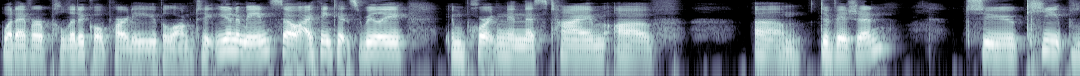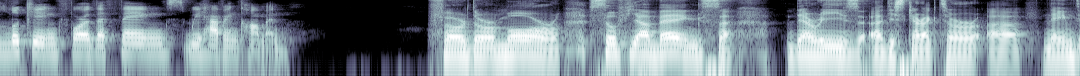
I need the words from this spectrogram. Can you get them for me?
whatever political party you belong to. You know what I mean? So I think it's really important in this time of um, division to keep looking for the things we have in common. Furthermore, Sophia Banks, there is uh, this character uh, named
